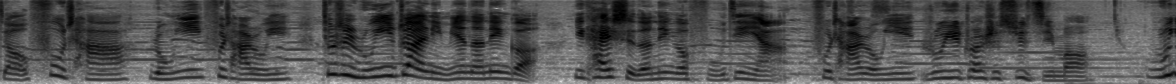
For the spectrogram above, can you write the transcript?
叫富察容音，富察容音就是《如懿传》里面的那个一开始的那个福晋呀，富察容音。《如懿传》是续集吗？《如懿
